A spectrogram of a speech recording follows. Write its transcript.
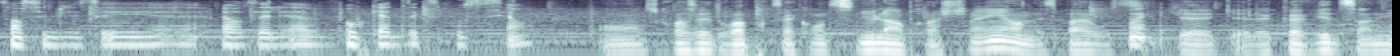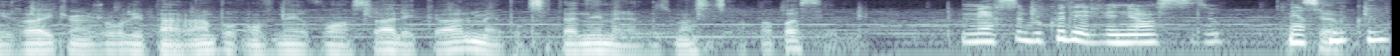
sensibiliser euh, leurs élèves aux quatre expositions on se croise les doigts pour que ça continue l'an prochain. On espère aussi Oui. que, que le COVID s'en ira et qu'un jour les parents pourront venir voir ça à l'école. Mais pour cette année, malheureusement, ce ne sera pas possible. Merci beaucoup d'être venu en studio. Merci Merci. beaucoup.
